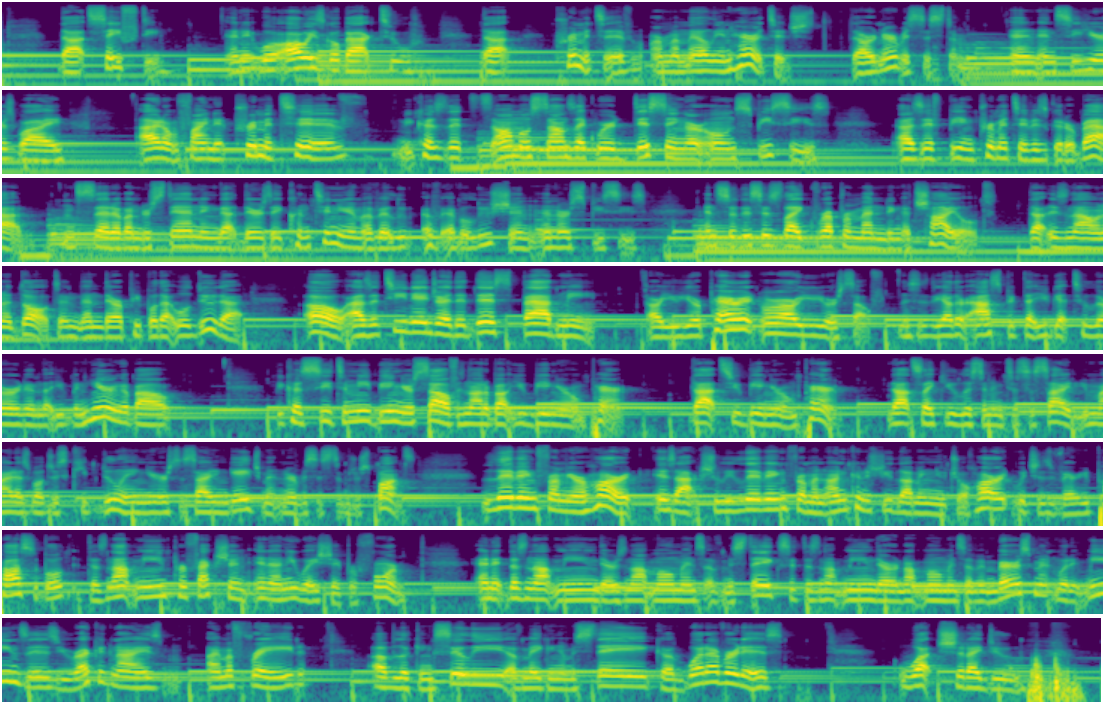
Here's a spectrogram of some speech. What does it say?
that safety. And it will always go back to that primitive or mammalian heritage our nervous system. And and see here's why I don't find it primitive because it almost sounds like we're dissing our own species as if being primitive is good or bad instead of understanding that there's a continuum of, of evolution in our species. And so this is like reprimanding a child that is now an adult and then there are people that will do that. Oh, as a teenager I did this, bad me. Are you your parent or are you yourself? This is the other aspect that you get to learn and that you've been hearing about. Because, see, to me, being yourself is not about you being your own parent. That's you being your own parent. That's like you listening to society. You might as well just keep doing your society engagement, nervous system's response. Living from your heart is actually living from an unconditionally loving, neutral heart, which is very possible. It does not mean perfection in any way, shape, or form. And it does not mean there's not moments of mistakes. It does not mean there are not moments of embarrassment. What it means is you recognize I'm afraid of looking silly, of making a mistake, of whatever it is. What should I do?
